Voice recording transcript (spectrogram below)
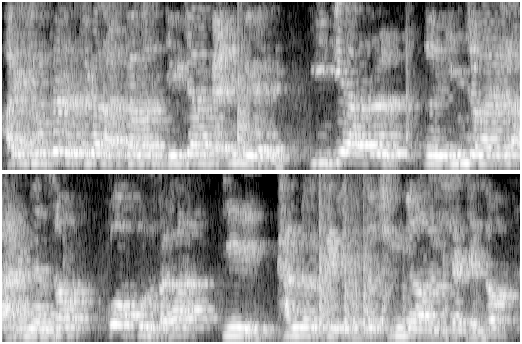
아리스토텔레스가 나타난 얘기한 맨 위에 이데아를 어, 인정하지 않으면서 거꾸로다가 이 감정 세계부터 증명하기 시작해서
